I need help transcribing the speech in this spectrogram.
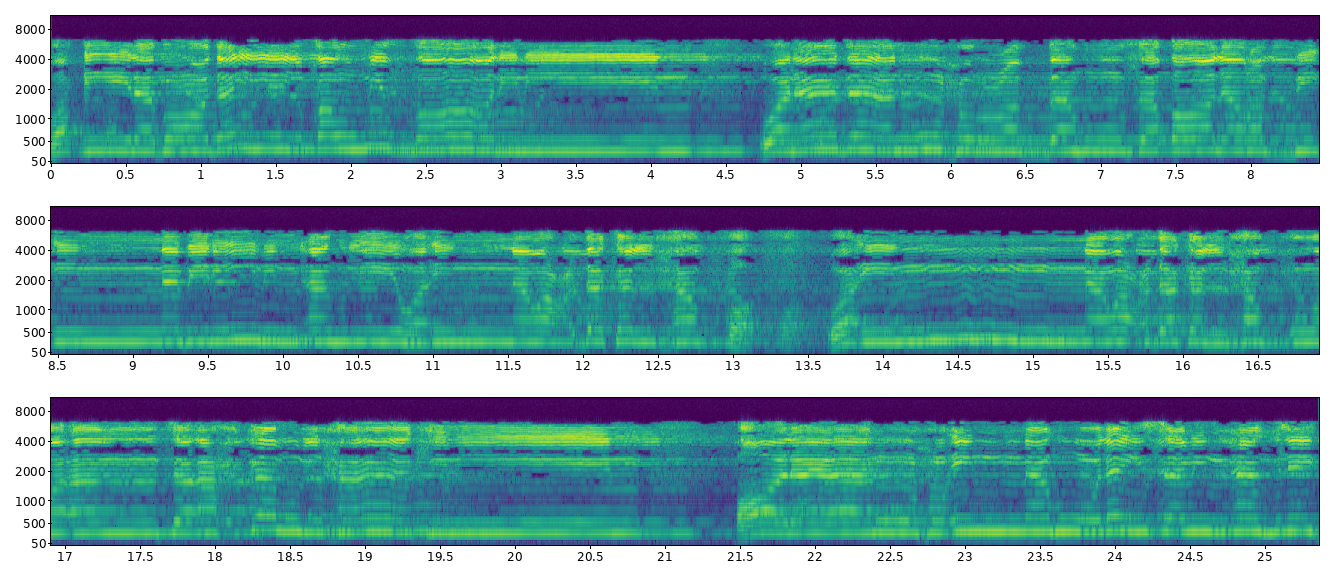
وقيل بعدا للقوم الظالمين. ونادى نوح ربه فقال رب إن بني من أهلي وإن وعدك الحق وإن وعدك الحق وأنت أحكم الحاكمين. قال يا نوح إنه ليس من أهلك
